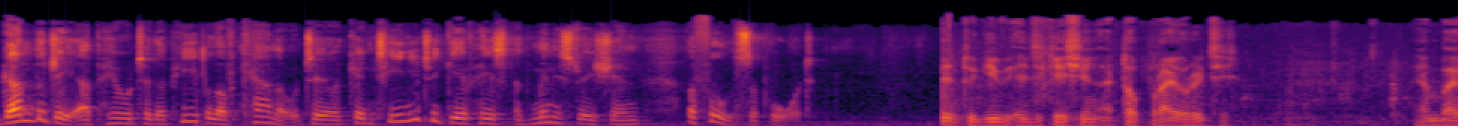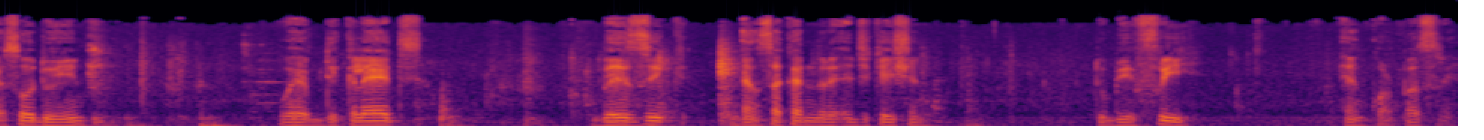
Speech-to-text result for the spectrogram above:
Ganduje appealed to the people of Kano to continue to give his administration the full support. To give education a top priority. And by so doing, we have declared basic and secondary education to be free and compulsory.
